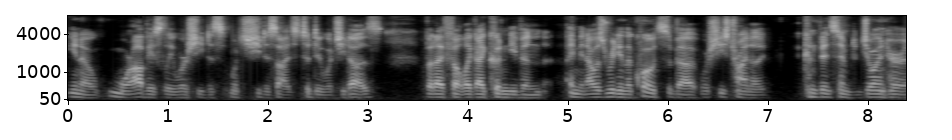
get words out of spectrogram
you know, more obviously where she des- what she decides to do what she does. But I felt like I couldn't even. I mean, I was reading the quotes about where she's trying to convince him to join her,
